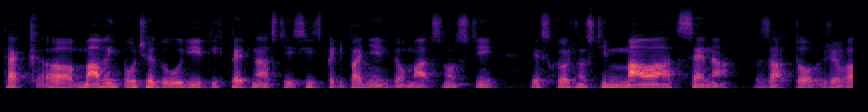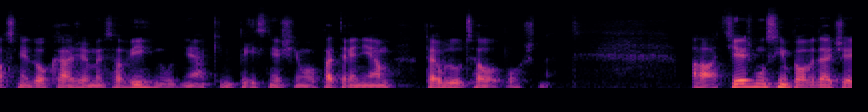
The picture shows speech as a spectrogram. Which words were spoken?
tak uh, malý počet ľudí, tých 15 tisíc, prípadne ich domácnosti, je v skutočnosti malá cena za to, že vlastne dokážeme sa vyhnúť nejakým prísnejším opatreniam, ktoré budú celoplošné. A tiež musím povedať, že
